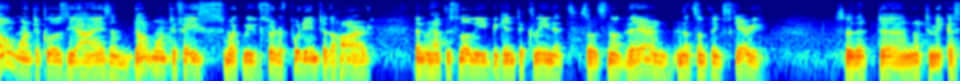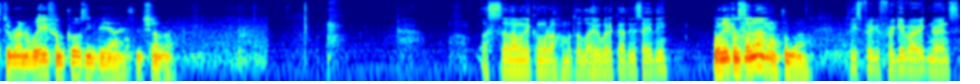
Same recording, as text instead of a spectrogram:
don't want to close the eyes and don't want to face what we've sort of put into the heart then we have to slowly begin to clean it so it's not there and not something scary. so that uh, not to make us to run away from closing the eyes inshaAllah. Assalamu alaikum wa rahmatullahi wa barakatuh, Sayyidi. Wa alaykum salam wa rahmatullah. Please forgive our ignorance.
